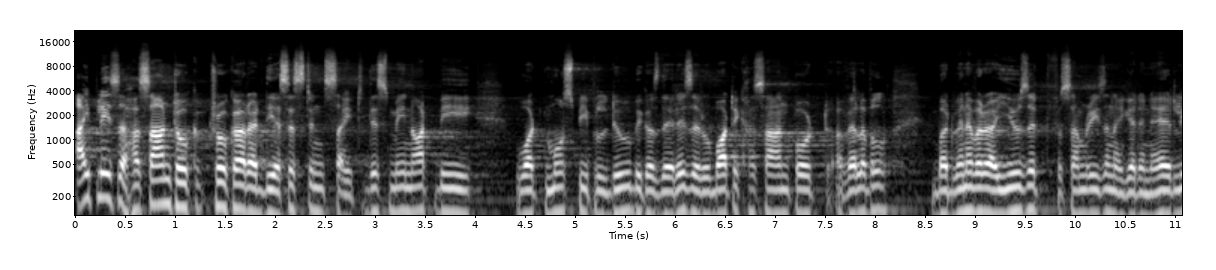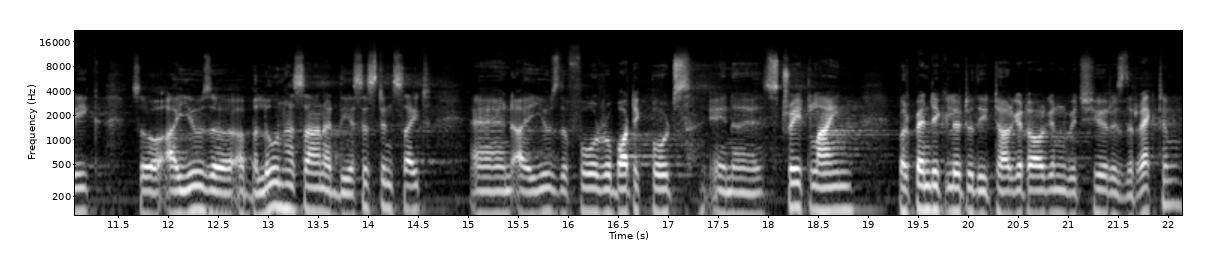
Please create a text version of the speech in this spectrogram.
I place a Hasson trocar at the assistant site. This may not be what most people do because there is a robotic Hasson port available. But whenever I use it, for some reason, I get an air leak. So I use a, a balloon Hasson at the assistant site, and I use the four robotic ports in a straight line perpendicular to the target organ, which here is the rectum.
